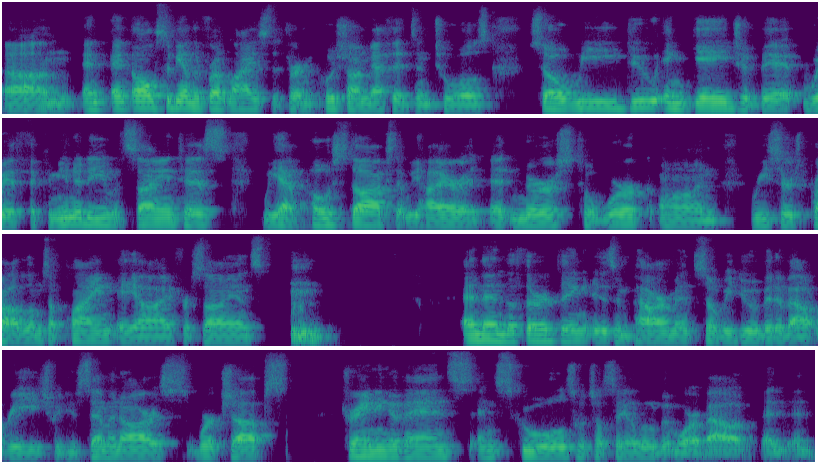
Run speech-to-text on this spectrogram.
um, and, and also be on the front lines to try and push on methods and tools. So we do engage a bit with the community, with scientists. We have postdocs that we hire at, at NERSC to work on research problems, applying AI for science. and then the third thing is empowerment. So we do a bit of outreach, we do seminars, workshops, training events and schools, which I'll say a little bit more about. And, and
